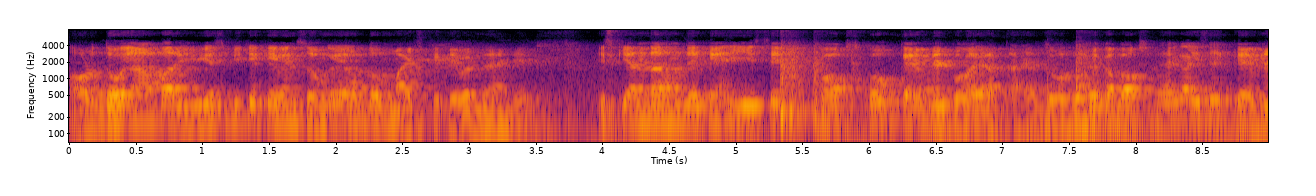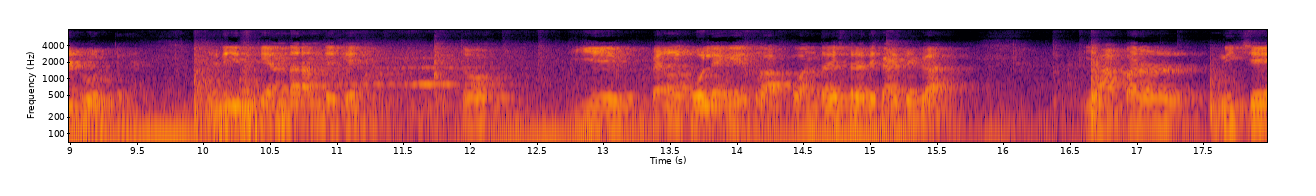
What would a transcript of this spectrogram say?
और दो यहाँ पर यूएसबी के केबल्स होंगे और दो माइक्स के केबल रहेंगे। इसके अंदर हम देखें, इसे बॉक्स को कैबिनेट बोला जाता है। जो लोहे का बॉक्स रहेगा, इसे कैबिनेट बोलते हैं। यदि इसके अंदर हम देखें तो ये पैनल खोलेंगे तो आपको अंदर इस तरह दिखाई देगा। यहाँ पर नीचे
